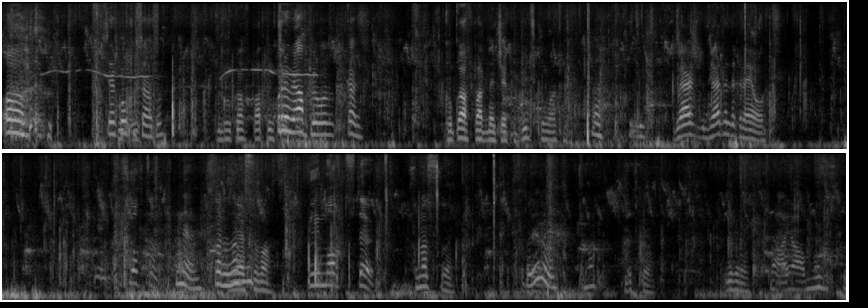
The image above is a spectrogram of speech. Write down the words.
О, сега колко сата? Колко впадне Първи април, кажи. Колко впадне че купичко маха. А, Гледаш, гледате ли да храна овци? не, свързано. Не, с това. Ти има опит с тебе. С нас това. Къде бе? Дечко. Игра. А, я, музика.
